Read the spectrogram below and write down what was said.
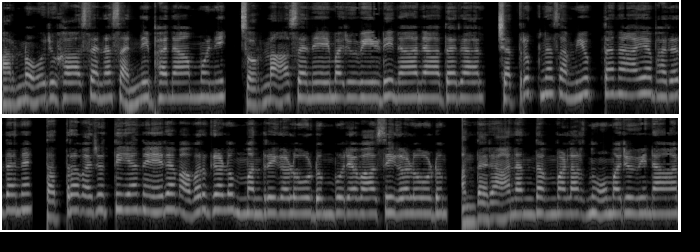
അർണോരുഹാസന സന്നിഭനാം മുനി സ്വർണാസനെ മരുവീടിനാനാദരാൽ ശത്രുഘ്ന സംയുക്തനായ ഭരതനെ തത്ര വരുത്തിയ നേരം അവർകളും മന്ത്രികളോടും പുരവാസികളോടും അന്തരാനന്ദം വളർന്നു മരുവിനാർ.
